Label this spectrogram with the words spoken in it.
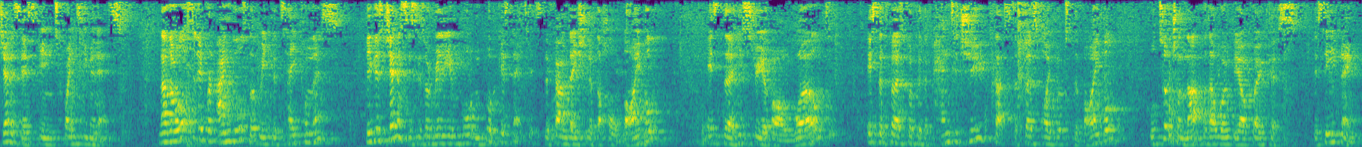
Genesis in 20 minutes. Now, there are lots of different angles that we could take on this, because Genesis is a really important book, isn't it? It's the foundation of the whole Bible. It's the history of our world. It's the first book of the Pentateuch. That's the first five books of the Bible. We'll touch on that, but that won't be our focus this evening.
